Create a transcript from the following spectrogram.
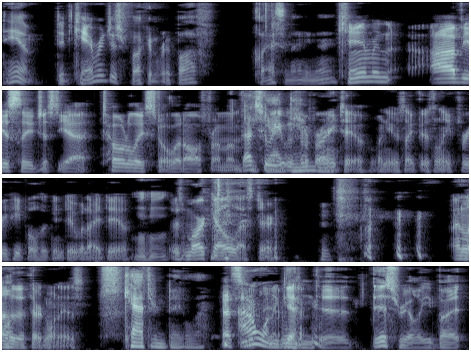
damn, did Cameron just fucking rip off Class of '99? Cameron obviously just yeah, totally stole it all from him. That's who he was Goddamn referring to when he was like, "There's only three people who can do what I do." Mm-hmm. It was Mark L. Lester. I don't know who the third one is. Catherine Bigelow. That's I don't want to Yeah. get into this really, but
